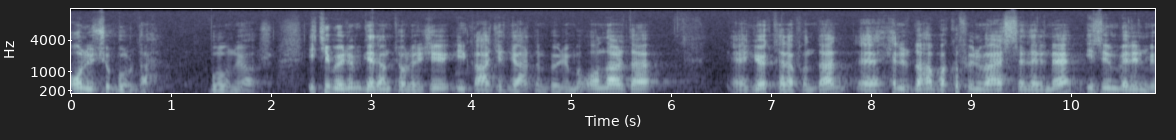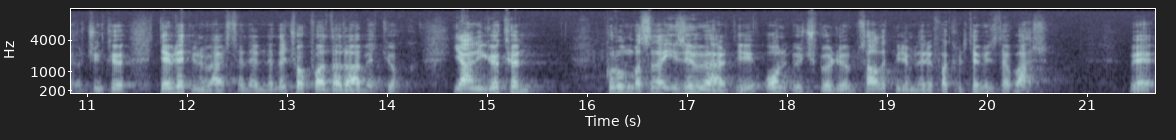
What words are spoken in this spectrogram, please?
13'ü burada bulunuyor. İki bölüm gerontoloji, ilk acil yardım bölümü. Onlar da e, YÖK tarafından e, henüz daha vakıf üniversitelerine izin verilmiyor. Çünkü devlet üniversitelerinde de çok fazla rağbet yok. Yani YÖK'ün kurulmasına izin verdiği 13 bölüm sağlık bilimleri fakültemizde var. Ve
